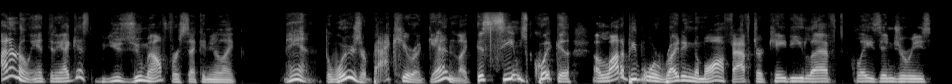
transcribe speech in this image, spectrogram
I don't know, Anthony. I guess you zoom out for a second. You're like, man, the Warriors are back here again. Like this seems quick. A, a lot of people were writing them off after KD left, Klay's injuries.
